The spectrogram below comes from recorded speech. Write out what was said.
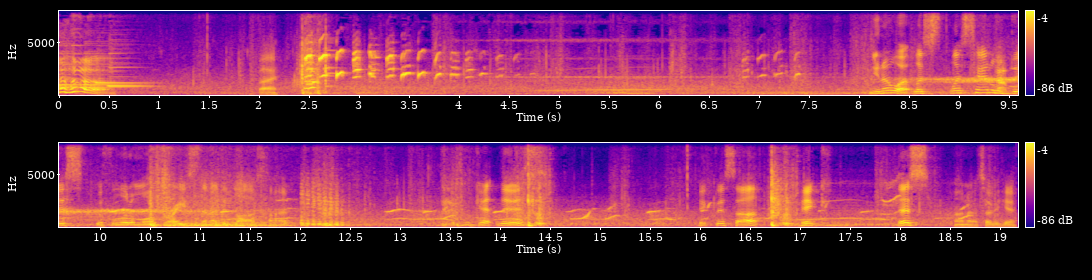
Bye. You know what? Let's let's handle this with a little more grace than I did last time. Get this. Pick this up. Pick this. Oh no, it's over here.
